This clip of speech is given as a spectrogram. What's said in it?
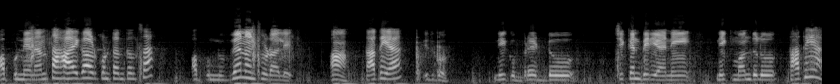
అప్పుడు నేను ఎంత హాయిగా ఆడుకుంటాను తెలుసా? అప్పుడు నువ్వే నన్ను చూడాలి. ఆ తాతయ్య ఇదిగో. నీకు బ్రెడ్ చికెన్ బిర్యానీ నీకు మందులు. తాతయ్య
